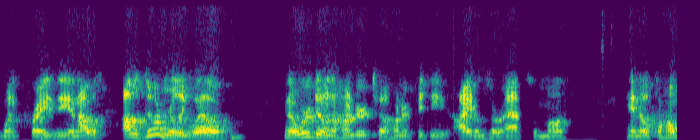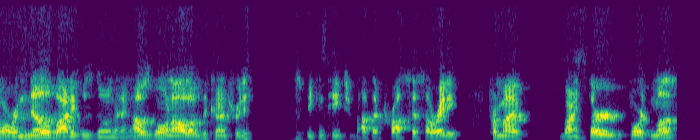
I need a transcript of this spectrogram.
went crazy. And I was I was doing really well. You know, we were doing 100 to 150 items or apps a month in Oklahoma, where nobody was doing that. I was going all over the country to speak and teach about that process already. From my my third, fourth month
